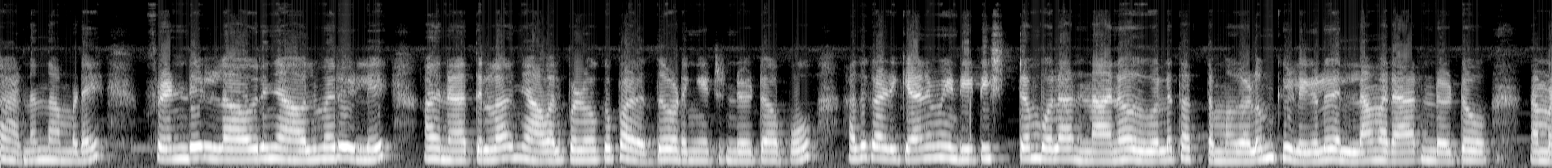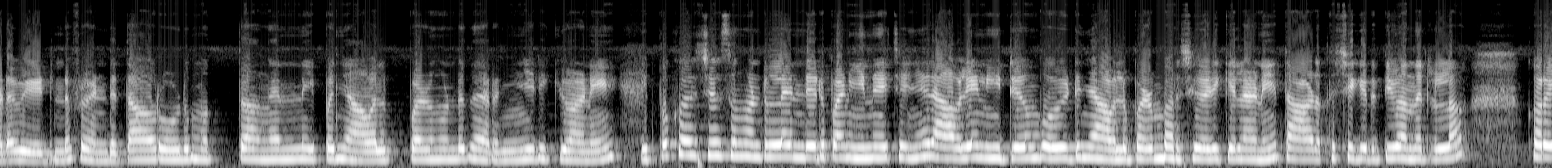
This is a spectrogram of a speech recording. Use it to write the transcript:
കാരണം നമ്മുടെ ഫ്രണ്ടിലുള്ള ആ ഒരു ഞാവൽ മരം ഇല്ലേ? അതിനകത്തുള്ള ഞാവൽപ്പഴമൊക്കെ പഴുത്ത് തുടങ്ങിയിട്ടുണ്ട് കേട്ടോ. അപ്പോൾ അത് കഴിക്കാനും വേണ്ടിയിട്ട് ഇഷ്ടം പോലെ അണ്ണാനും അതുപോലെ തത്തമ്മകളും കിളികളും എല്ലാം വരാറുണ്ട് കേട്ടോ. നമ്മുടെ വീടിന്റെ ഫ്രണ്ടിലത്തെ ആ റോഡ് മൊത്തം അങ്ങനെ ഇപ്പം ഞാവൽപ്പഴം കൊണ്ട് നിറഞ്ഞിരിക്കുവാണ്. ഇപ്പോൾ കുറച്ച് ദിവസം കൊണ്ടുള്ള എന്റെ ഒരു പണി എന്ന് വെച്ച് കഴിഞ്ഞാൽ രാവിലെ എണീറ്റവും പോയിട്ട് ഞാവൽപ്പഴം പറിച്ച് കഴിക്കലാണ്. താഴത്തെ ശിഖരത്തിൽ വന്നിട്ടുള്ള കുറേ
